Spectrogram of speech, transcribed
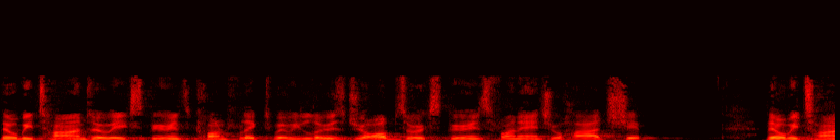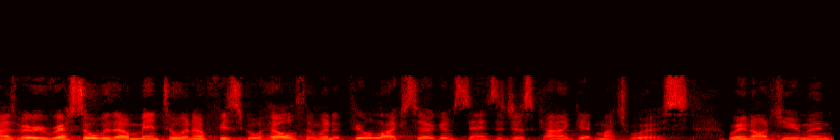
There will be times where we experience conflict, where we lose jobs or experience financial hardship. There will be times where we wrestle with our mental and our physical health and when it feels like circumstances just can't get much worse. We're not human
